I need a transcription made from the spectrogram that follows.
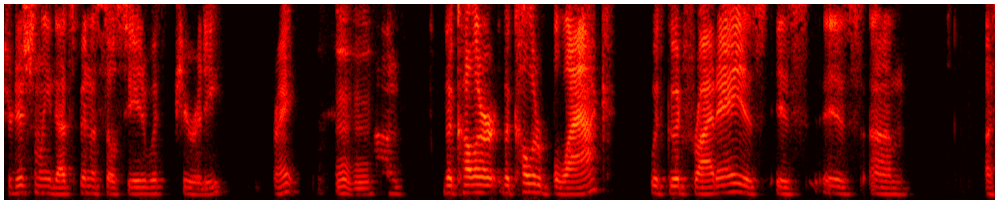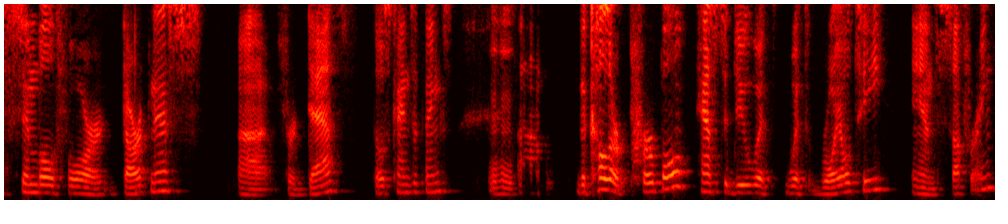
traditionally that's been associated with purity, right? Mm-hmm. Um, the color the color black with Good Friday is is is um, a symbol for darkness, uh, for death, those kinds of things. Mm-hmm. Um, the color purple has to do with with royalty and suffering.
